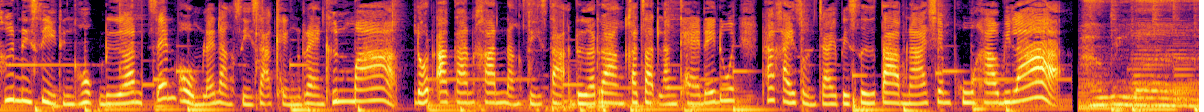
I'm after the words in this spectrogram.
ขึ้นใน 4-6 เดือน เส้นผมและหนังศีรษะแข็งแรงขึ้นมาก ลดอาการคันหนังศีรษะเรื้อรังขจัดรังแคได้ด้วย ถ้าใครสนใจไปซื้อตามนะแชมพูฮาวิล่าฮาวิลาฮา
